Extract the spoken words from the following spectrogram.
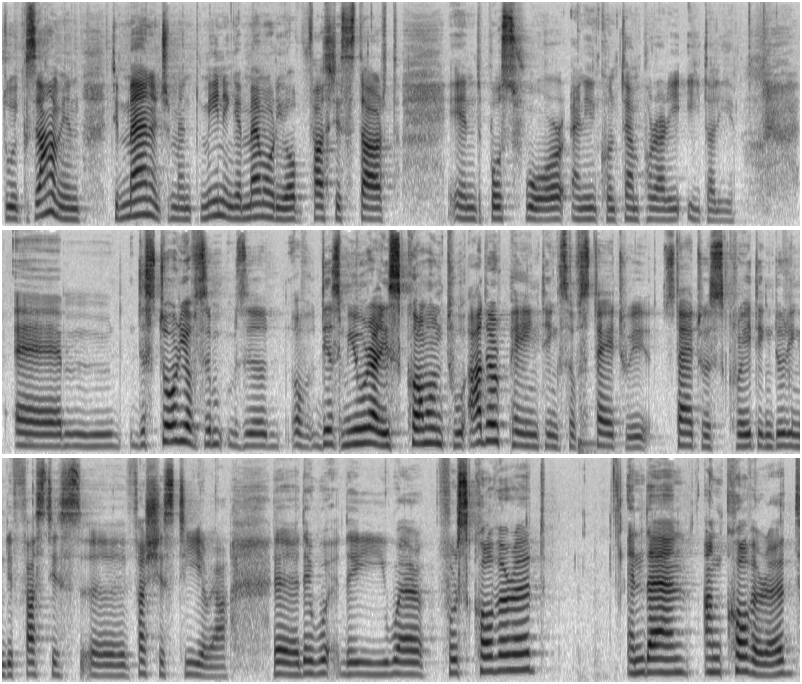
to examine the management, meaning and memory of fascist art in the post-war and in contemporary Italy. Um, the story of, the, the, of, this mural is common to other paintings of statue, statues created during the fascist, uh, fascist era. Uh, they, were, they, were, first covered and then uncovered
